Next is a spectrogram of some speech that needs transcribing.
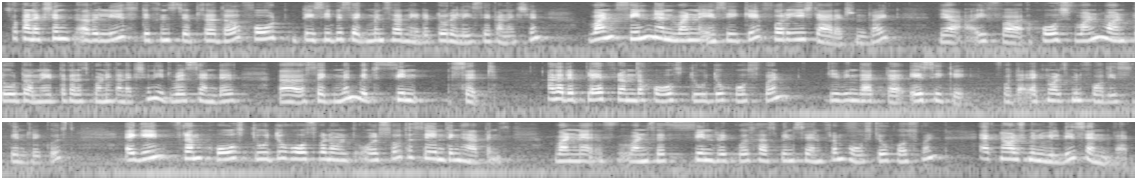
So connection release, different steps are the four TCP segments are needed to release a connection. One FIN and one ACK for each direction, right? Yeah, if uh, host 1 want to terminate the corresponding connection, it will send a uh, segment with FIN set and a reply from the host 2 to host 1 giving that uh, ACK for the acknowledgement for this FIN request. Again from host 2 to host 1 also the same thing happens. One, uh, once a FIN request has been sent from host to host 1, acknowledgement will be sent back.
